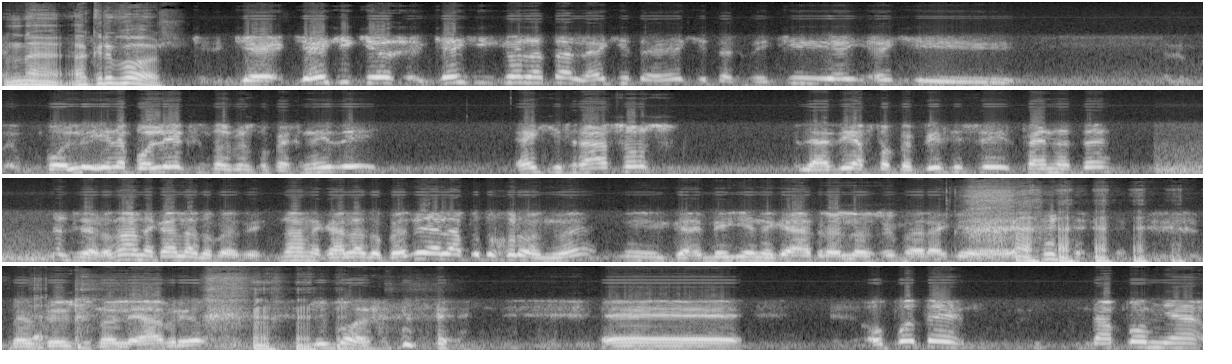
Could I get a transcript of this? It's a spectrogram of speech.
ναι, ακριβώς. και, και, έχει και, και έχει και όλα τα άλλα. Έχει, έχει τεχνική, έχει, πολύ, είναι πολύ έξυπνος μες στο παιχνίδι, έχει θράσος, δηλαδή αυτοπεποίθηση, φαίνεται. Δεν ξέρω, να είναι καλά το παιδί. Να είναι καλά το παιδί, αλλά από του χρόνου, ε. Μην, μην γίνει κανένα τρελό σήμερα και με βρίσκουν όλοι αύριο. λοιπόν, ε, οπότε να πω μια,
